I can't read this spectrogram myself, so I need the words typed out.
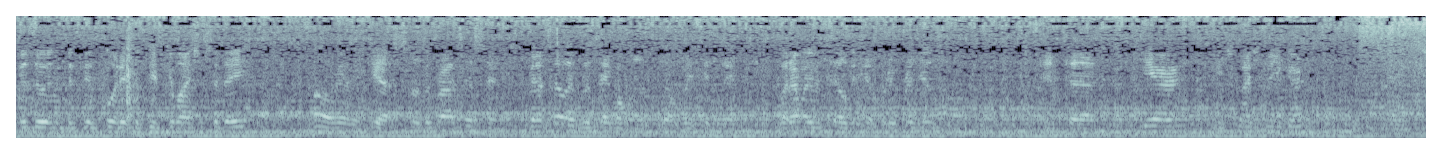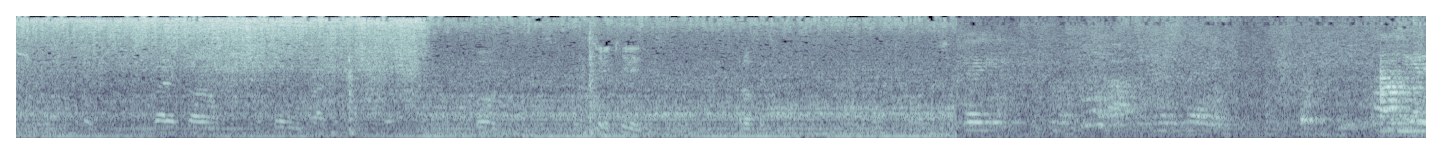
on average, we're doing between 40 to 50 watches a day. Oh, really? Yes, for the process, and we are selling the same amount. So basically, whatever we sell, we have to reproduce. And uh, here, each watchmaker, it's very thorough cleaning process. Kili,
